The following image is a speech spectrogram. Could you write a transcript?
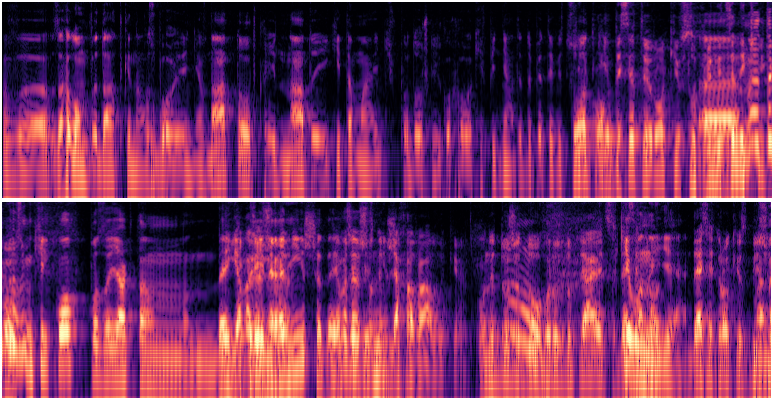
в загалом видатки на озброєння в НАТО, в країни НАТО, які там мають впродовж кількох років підняти до 5%. Кількох, десяти років. Слухай, Е, це не ну, я кількох. так розумію, кількох, поза як там деякі Я вважаю, країни що вони- раніше, деякі Я вважаю, що вони пізніше. бляха равлики. Вони дуже довго роздупляються. такі 10, вони років, є. 10 років збільшувати Мене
